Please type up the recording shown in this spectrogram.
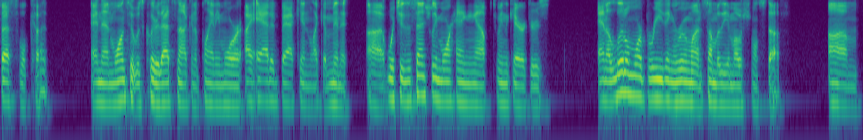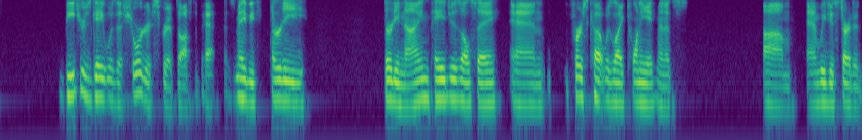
festival cut. And then once it was clear that's not going to play anymore, I added back in like a minute, uh, which is essentially more hanging out between the characters and a little more breathing room on some of the emotional stuff. Um, Beecher's Gate was a shorter script off the bat. It's maybe 30, 39 pages, I'll say. And first cut was like 28 minutes. Um, and we just started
